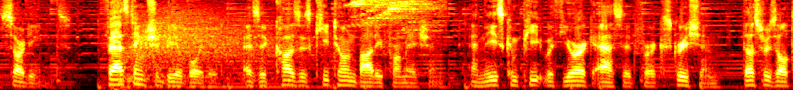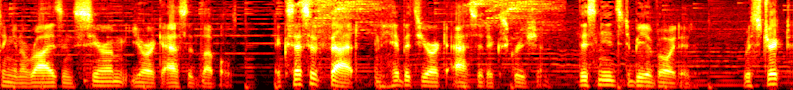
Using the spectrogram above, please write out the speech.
sardines. Fasting should be avoided, as it causes ketone body formation, and these compete with uric acid for excretion, thus resulting in a rise in serum uric acid levels. Excessive fat inhibits uric acid excretion. This needs to be avoided. Restrict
